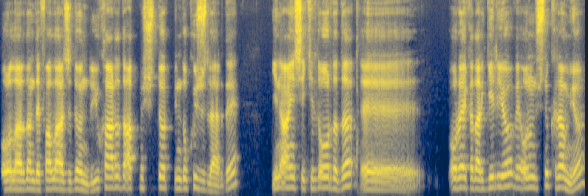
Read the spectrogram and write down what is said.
Oralardan defalarca döndü. Yukarıda da 64.900'lerde. Yine aynı şekilde orada da e, oraya kadar geliyor ve onun üstünü kıramıyor.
